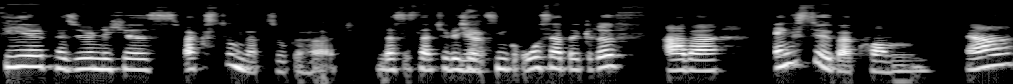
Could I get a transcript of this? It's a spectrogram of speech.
viel persönliches Wachstum dazu gehört. das ist natürlich jetzt ein großer Begriff, aber Ängste überkommen, ja,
